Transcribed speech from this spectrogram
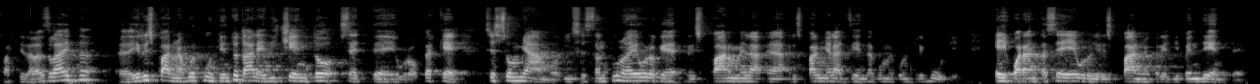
parti dalla slide, eh, il risparmio a quel punto in totale è di 107 euro, perché se sommiamo i 61 euro che risparmia, eh, risparmia l'azienda come contributi e i 46 euro di risparmio per il dipendente,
